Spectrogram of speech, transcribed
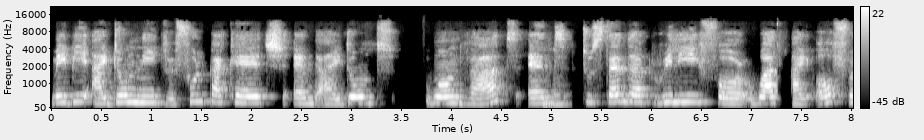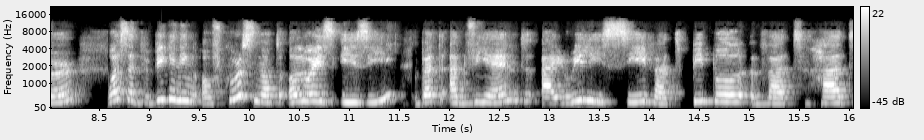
Maybe I don't need the full package and I don't want that and mm-hmm. to stand up really for what I offer was at the beginning, of course, not always easy, but at the end, I really see that people that had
